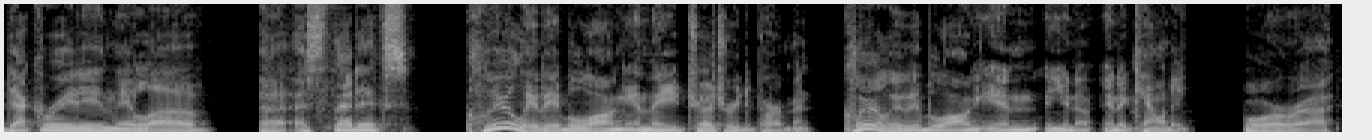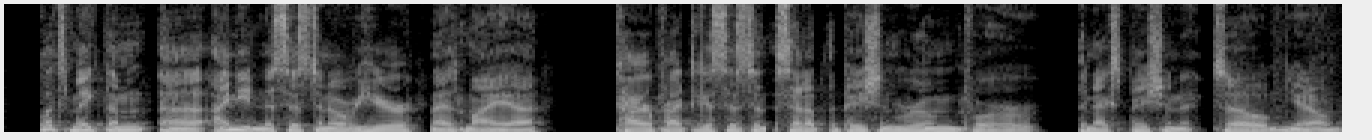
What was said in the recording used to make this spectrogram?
decorating, they love uh, aesthetics. Clearly, they belong in the Treasury Department. Clearly, they belong in you know in accounting. Or uh, let's make them. Uh, I need an assistant over here as my uh, chiropractic assistant. Set up the patient room for the next patient. So you know,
